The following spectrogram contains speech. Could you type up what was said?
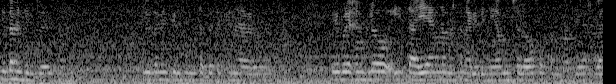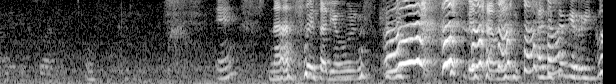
Yo también siento eso. Yo también siento muchas veces que me da vergüenza. Porque, por ejemplo, Isaías es una persona que tenía mucho los ojos cuando relaciones sexuales. Uf, ¿Eh? Nada, se me salió un pensamiento. ¿Has dicho que rico?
